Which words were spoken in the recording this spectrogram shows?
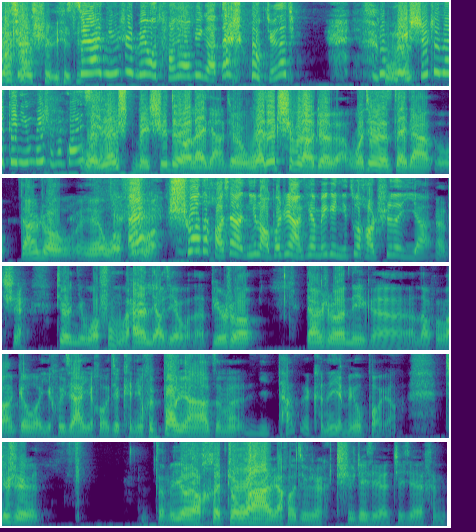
我就是一，虽然您是没有糖尿病啊，但是我觉得就 就美食真的跟您没什么关系。我觉得美食对我来讲，就是我就吃不了这个，我就是在家。当然说，因为我父母说的好像你老婆这两天没给你做好吃的一样啊。是，就是你我父母还是了解我的。比如说，当然说那个老婆王跟我一回家以后，就肯定会抱怨啊，怎么他可能也没有抱怨，就是怎么又要喝粥啊，然后就是吃这些这些很。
